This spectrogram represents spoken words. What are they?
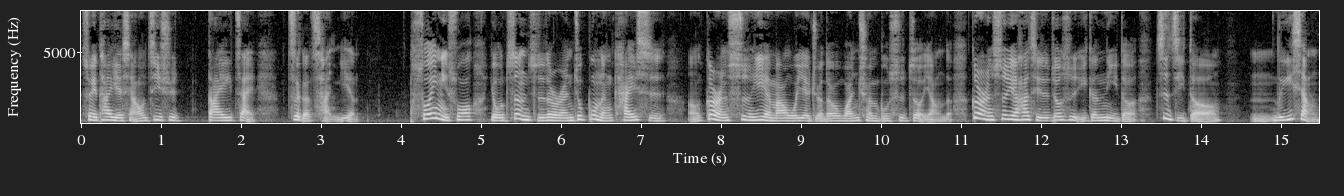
所以他也想要继续待在这个产业。所以你说有正职的人就不能开始？呃，个人事业吗？我也觉得完全不是这样的。个人事业它其实就是一个你的自己的嗯理想，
